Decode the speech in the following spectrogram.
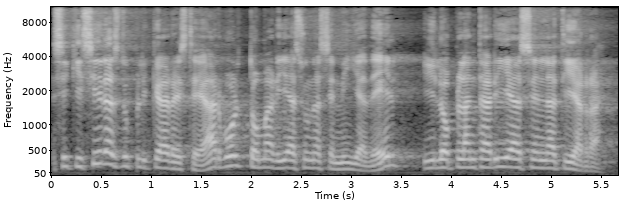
si quisieras duplicar este árbol, tomarías una semilla de él y lo plantarías en la tierra.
